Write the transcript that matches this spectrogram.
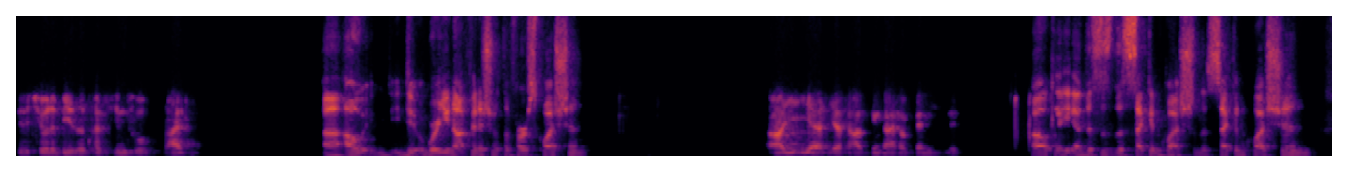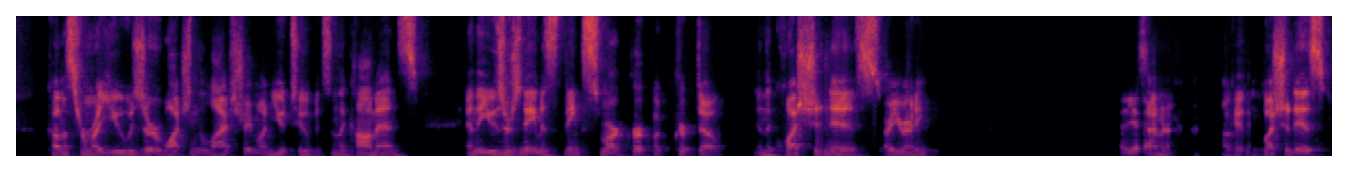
it should be the question two, right? Uh, oh, did, were you not finished with the first question? Uh, yes, yes, I think I have finished it. Okay, yeah, this is the second question. The second question comes from a user watching the live stream on YouTube. It's in the comments. And the user's name is Think Smart Crypto. And the question is, are you ready? Uh, yeah. Simon. Okay, the question is,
